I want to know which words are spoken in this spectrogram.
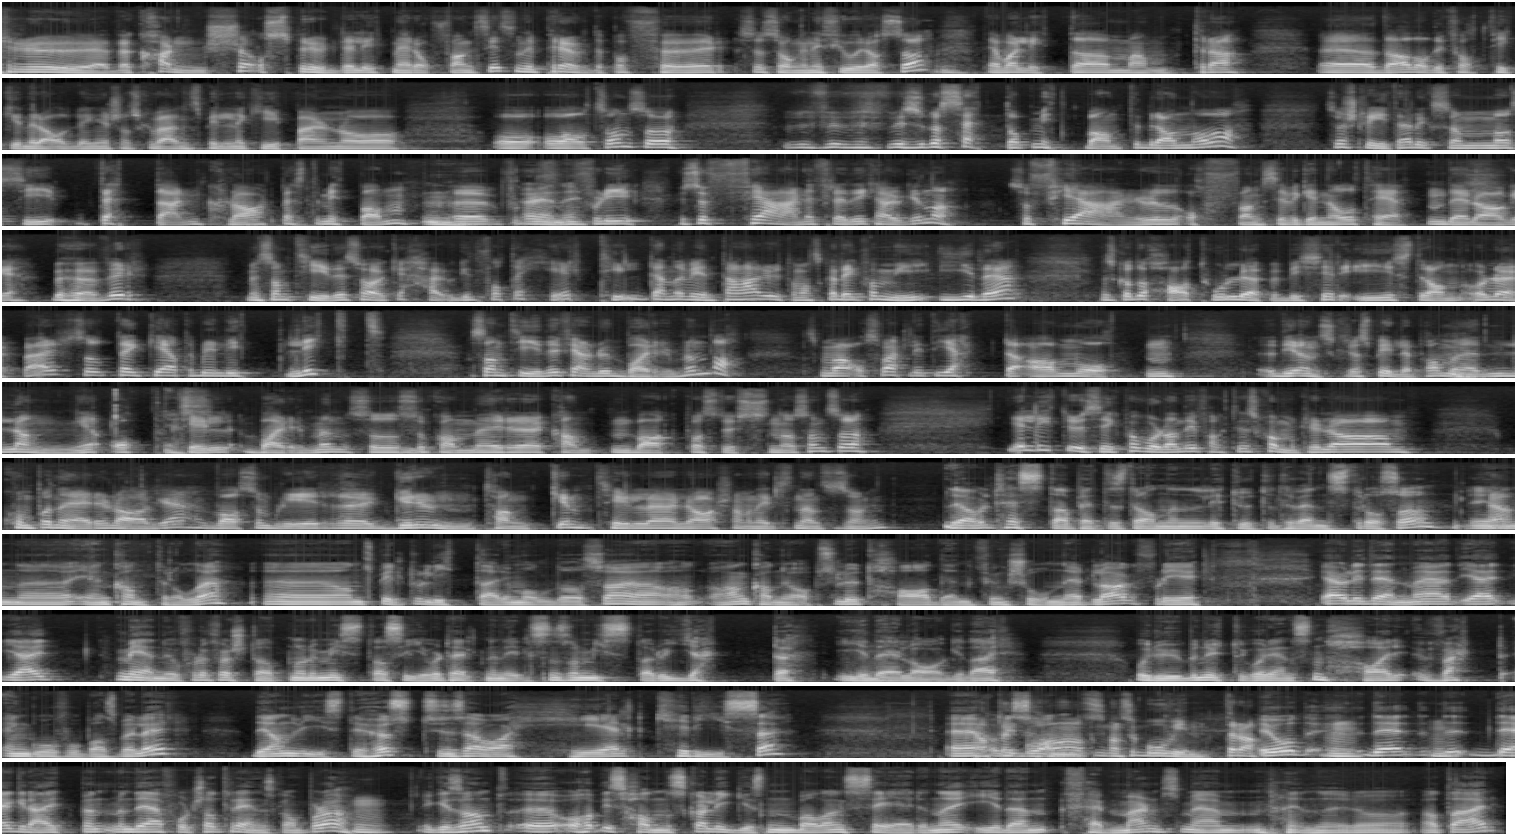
prøve kanskje å sprudle litt mer offensivt, som de prøvde på før sesongen i fjor også. Det var litt av mantra eh, da, da de fått, fikk inn Radlinger som skulle være den spillende keeperen og, og, og alt sånn. så hvis du skal sette opp midtbanen til Brann nå, da, så sliter jeg liksom med å si dette er den klart beste midtbanen. Eh, for, fordi Hvis du fjerner Fredrik Haugen, da, så fjerner du den offensive genialiteten det laget behøver. Men samtidig så har jo ikke Haugen fått det helt til denne vinteren, her, uten at man skal legge for mye i det. Men skal du ha to løpebikkjer i Strand og Løkberg, så tenker jeg at det blir litt likt. Og Samtidig fjerner du Barmen, da, som har også vært litt hjertet av måten de ønsker å spille på, med den lange opp til Barmen, så, så kommer kanten bak på stussen og sånn. Så jeg er litt usikker på hvordan de faktisk kommer til å komponere laget. Hva som blir grunntanken til Lars Arne Nilsen denne sesongen. De har vel testa Petter Strand litt ute til venstre også, i en, ja. en kantrolle. Eh, han spilte jo litt der i Molde også. Han, han kan jo absolutt ha den funksjonen i et lag. fordi jeg er jo litt enig med Jeg, jeg mener jo for det første at når du mista Sivert Heltene Nilsen, så mista du hjertet i det laget der. Og Ruben Yttergård Jensen har vært en god fotballspiller. Det han viste i høst, syns jeg var helt krise. Eh, Ja, det var en ganske god vinter, da. jo, det, det, det, det er greit, men, men det er fortsatt treningskamper, da. Ikke sant? Eh, Og hvis han skal ligge sånn balanserende i den femmeren, som jeg mener at det er,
